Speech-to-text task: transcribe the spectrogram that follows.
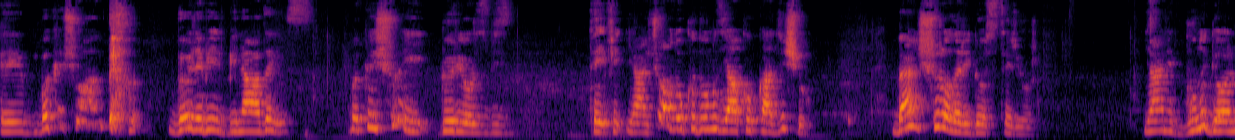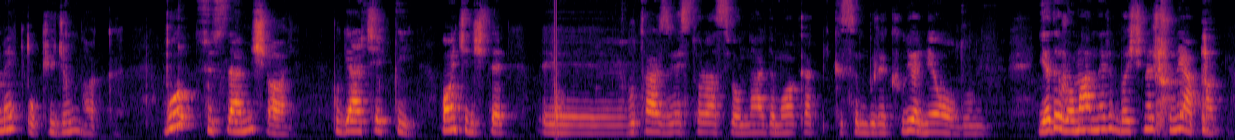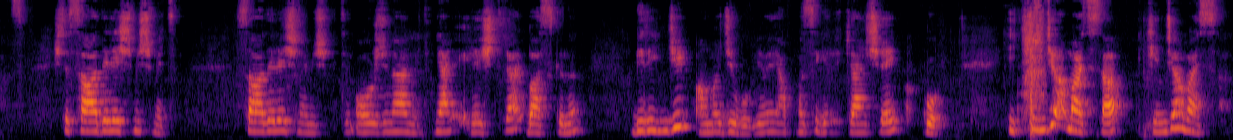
E, bakın şu an böyle bir binadayız. Bakın şurayı görüyoruz biz. Tevfik, yani şu an okuduğumuz Yakup Kadri şu. Ben şuraları gösteriyorum. Yani bunu görmek okuyucunun hakkı. Bu süslenmiş hali. Bu gerçek değil. Onun için işte e, bu tarz restorasyonlarda muhakkak bir kısım bırakılıyor ne olduğunu. Ya da romanların başına şunu yapmak lazım. İşte sadeleşmiş metin. Sadeleşmemiş metin, orijinal metin. Yani eleştirel baskının birinci amacı bu. Ya yapması gereken şey bu. İkinci amaçsa, ikinci amaçsa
